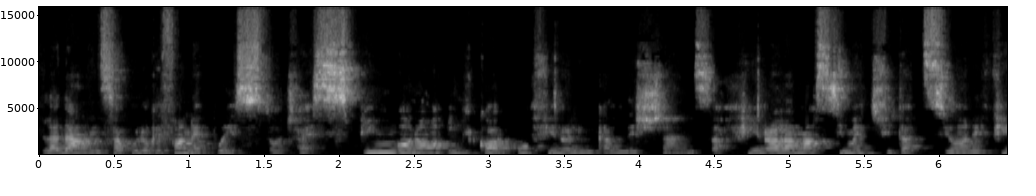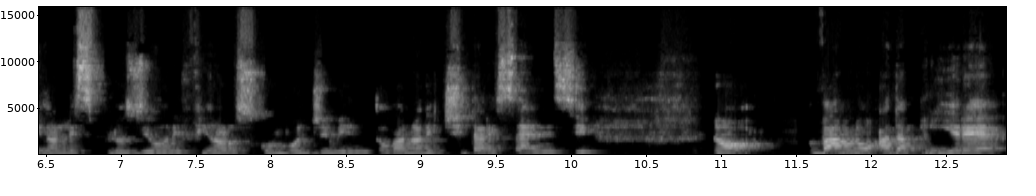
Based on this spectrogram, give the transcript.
la danza quello che fanno è questo, cioè spingono il corpo fino all'incandescenza, fino alla massima eccitazione, fino all'esplosione, fino allo sconvolgimento, vanno ad eccitare i sensi, no? vanno ad aprire,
